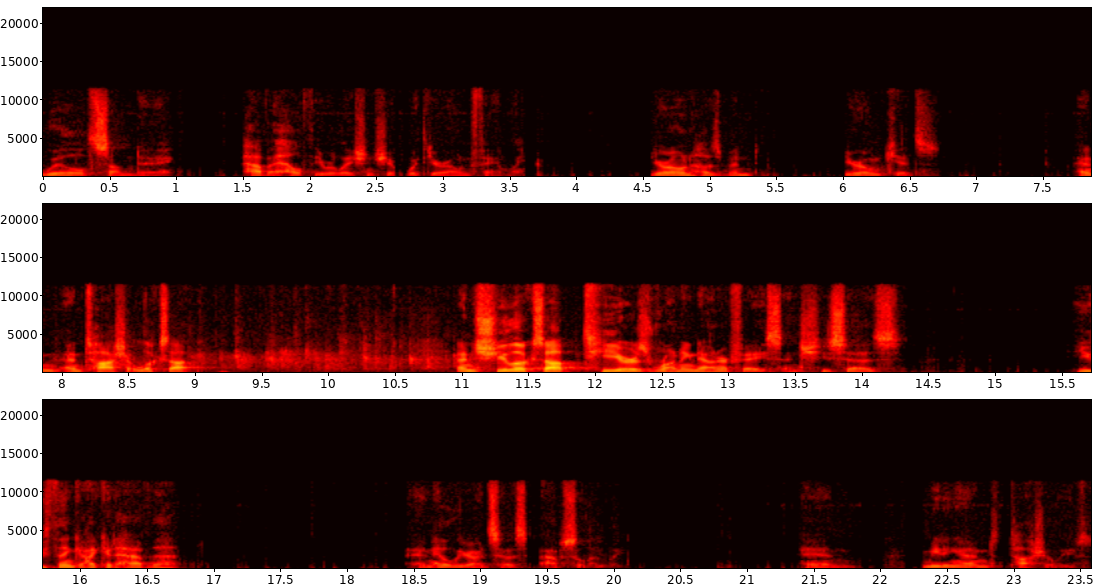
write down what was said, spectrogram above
will someday have a healthy relationship with your own family, your own husband, your own kids. And, and Tasha looks up. And she looks up, tears running down her face, and she says, you think I could have that? And Hildegard says, Absolutely. And meeting end, Tasha leaves.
